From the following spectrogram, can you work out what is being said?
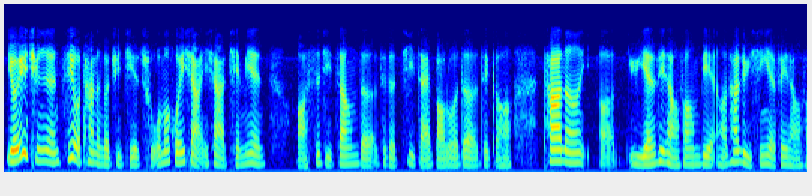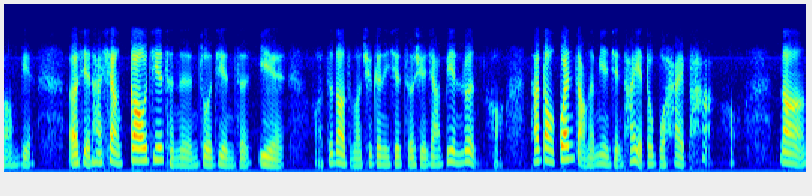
有一群人只有他能够去接触。我们回想一下前面啊十几章的这个记载，保罗的这个哈，他呢呃语言非常方便啊，他旅行也非常方便。而且他向高阶层的人做见证，也啊知道怎么去跟一些哲学家辩论。哈，他到官长的面前，他也都不害怕。那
